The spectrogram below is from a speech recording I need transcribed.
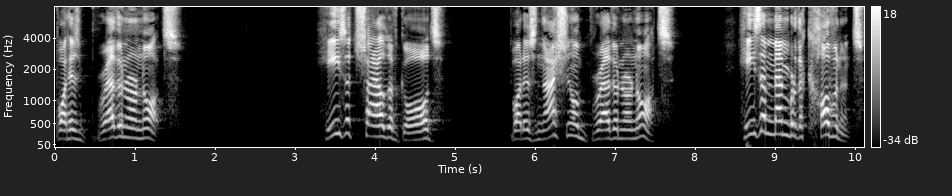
but his brethren are not. He's a child of God, but his national brethren are not. He's a member of the covenant,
